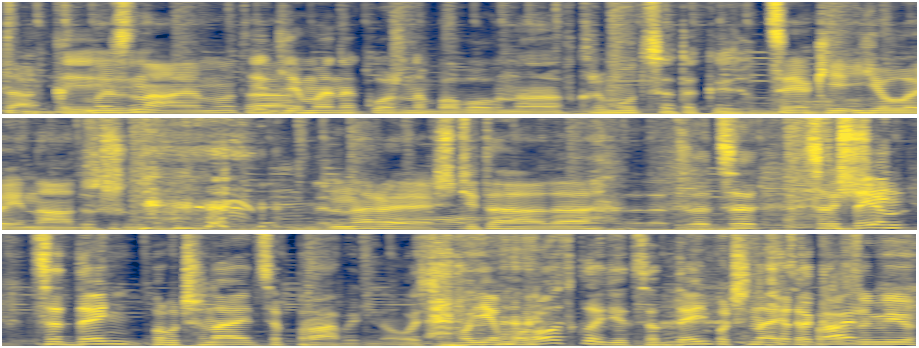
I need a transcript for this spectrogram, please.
Так, І- ми знаємо. Так. І для мене кожна бавовна в Криму це такий. Це як єлей на душу. Нарешті, так. Це, це, це, Це ще- день, це день починається правильно. Ось в моєму розкладі це день починається правильно. розумію,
